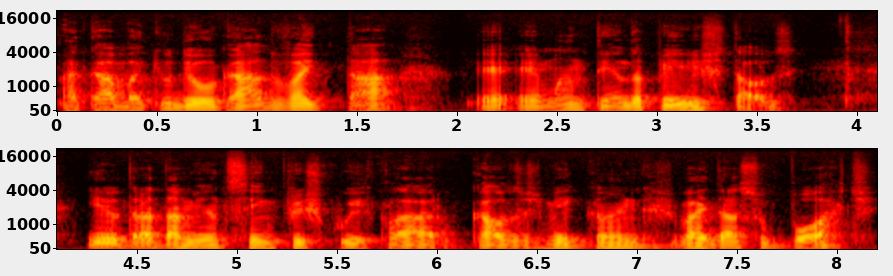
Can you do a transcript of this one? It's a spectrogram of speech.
acaba que o delgado vai estar tá, é, é, mantendo a peristalse. E aí, o tratamento, sempre excluir, claro, causas mecânicas, vai dar suporte.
